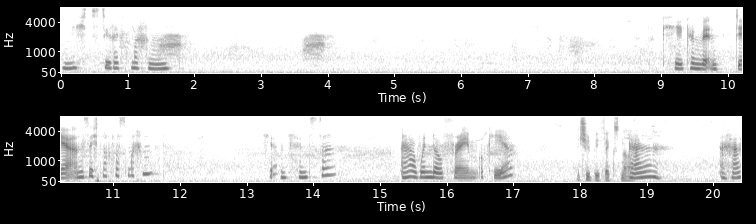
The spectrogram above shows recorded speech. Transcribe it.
nichts direkt machen. Okay, können wir in der Ansicht noch was machen? Hier im Fenster? Ah, Window Frame, okay. It should be fixed now. Ah. Aha.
